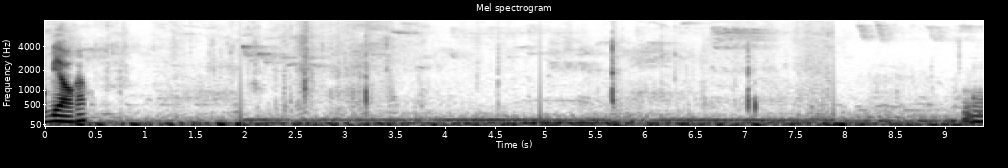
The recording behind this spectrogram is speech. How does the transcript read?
วกเดียวครับ โอ้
